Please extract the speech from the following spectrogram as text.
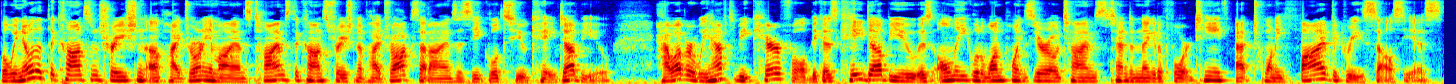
but we know that the concentration of hydronium ions times the concentration of hydroxide ions is equal to Kw. However, we have to be careful because Kw is only equal to 1.0 times 10 to the negative 14th at 25 degrees Celsius.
